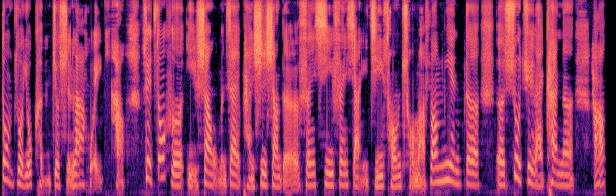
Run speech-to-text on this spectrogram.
动作有可能就是拉回。好，所以综合以上我们在盘市上的分析分享，以及从筹码方面的呃数据来看呢，好。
